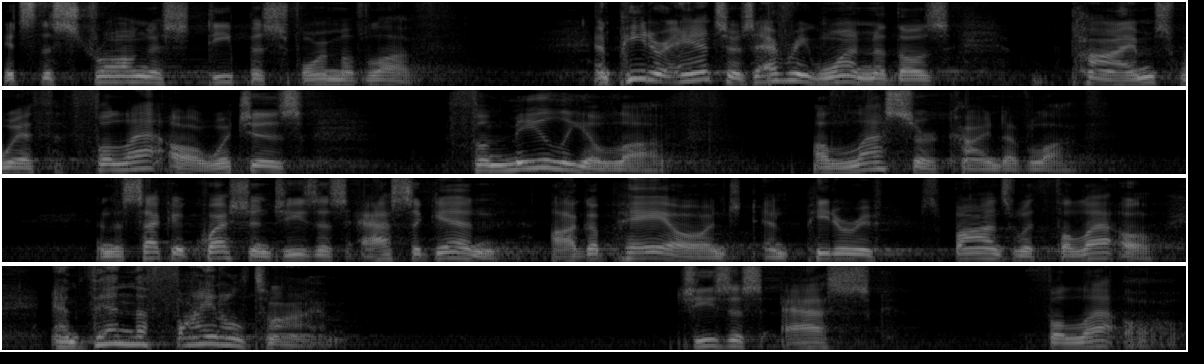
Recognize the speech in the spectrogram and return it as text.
It's the strongest, deepest form of love. And Peter answers every one of those times with phileo, which is familial love, a lesser kind of love. And the second question, Jesus asks again, agapeo, and, and Peter responds with phileo. And then the final time, Jesus asks phileo,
